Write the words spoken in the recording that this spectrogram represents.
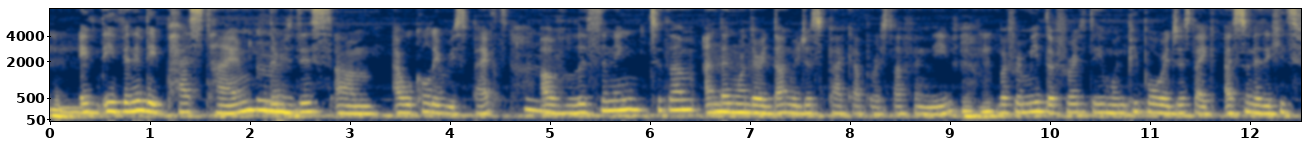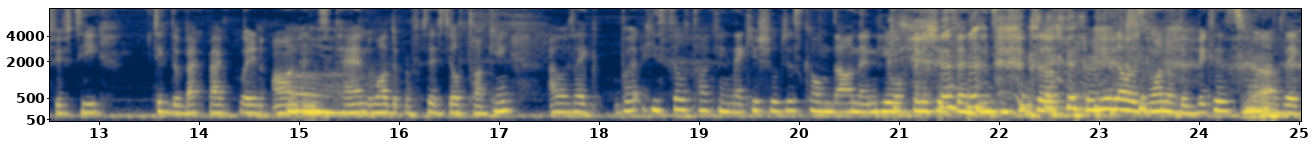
Mm. If, even if they pass time, mm. there's this um, I would call it respect mm. of listening to them, and then when they're done, we just pack up our stuff and leave. Mm-hmm. But for me, the first day when people were just like, as soon as it hits fifty, take the backpack, put it on, and stand while the professor is still talking. I was like, but he's still talking. Like, you should just calm down and he will finish his sentence. So for me, that was one of the biggest one. I was like,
